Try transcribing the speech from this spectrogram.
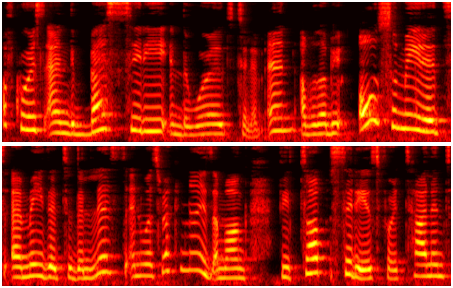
of course, and the best city in the world to live in. Abu Dhabi also made it uh, made it to the list and was recognized among the top cities for talent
